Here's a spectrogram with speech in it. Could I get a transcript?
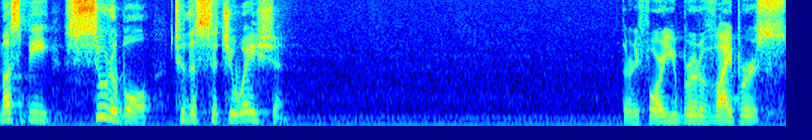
must be suitable to the situation. 34, you brood of vipers.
